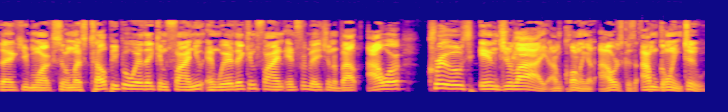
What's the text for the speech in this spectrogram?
Thank you, Mark, so much. Tell people where they can find you and where they can find information about our cruise in July. I'm calling it ours because I'm going to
